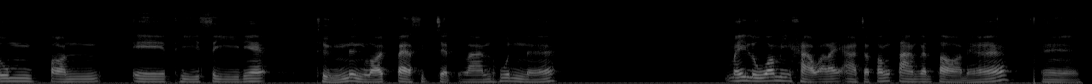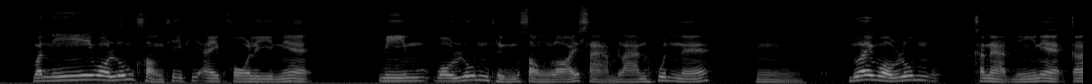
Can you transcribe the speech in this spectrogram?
ลุ่มตอน ATC เนี่ยถึง 187 ล้านหุ้นนะ ไม่รู้ว่ามีข่าวอะไรอาจจะต้องตามกันต่อนะเออวันนี้โวลุ่มของ TPI โพลีนเนี่ย มีโวลุ่มถึง 203 ล้านหุ้นนะ อืม ด้วยโวลุ่มขนาดนี้เนี่ยก็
